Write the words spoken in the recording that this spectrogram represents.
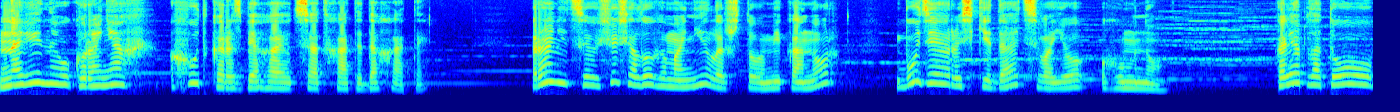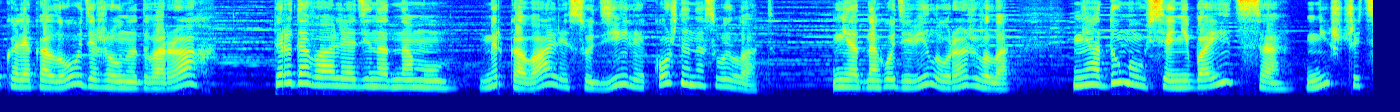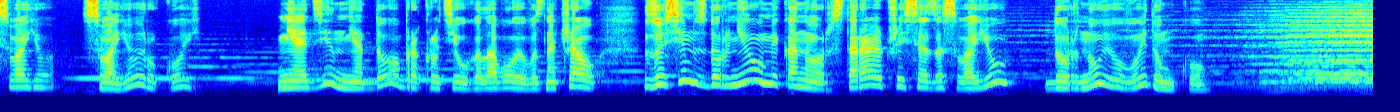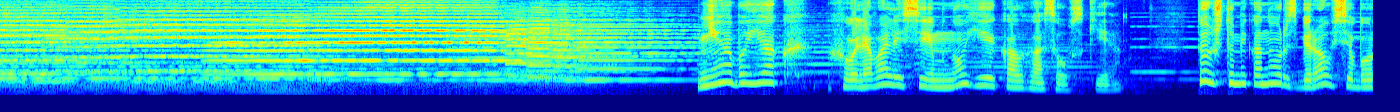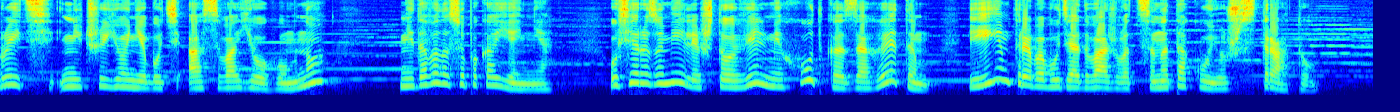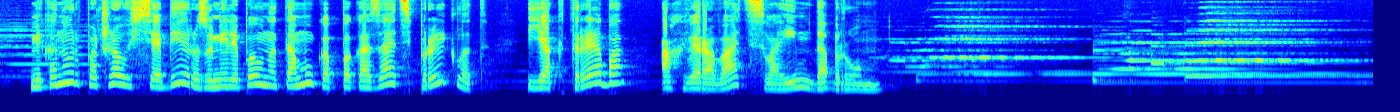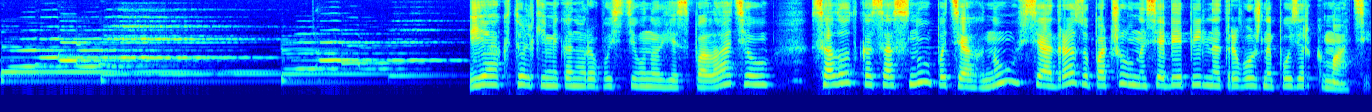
Навіны ў куранях хутка разбягаюцца ад хаты да хаты. Раніцы ўсё сяло гаманіла, што Меканор будзе раскідаць сваё гумно. Каля платоў, каля калодзяжаў на дварах перадавалі адзін аднаму, меркавалі, судзілі кожны на свой лад. Ні аднаго дзівіла ўражвала, не адумаўся, не баіцца нішчыць сваё сваёй рукой. Ні адзін нядобра круціў галавою, вызначаў, зусім здурнеў меканор, стараючыся за сваю дурную выдумку. Неабыяк хваляваліся і многія калгасаўскія. Той, што меканор збіраўся бурыць нічыё-небудзь, а сваё гумно – не давала супакаення. Усе разумелі, што вельмі хутка за гэтым і ім трэба будзе адважвацца на такую ж страту. Меканор пачаў сябе, разумелі пэўна таму, каб паказаць прыклад, як трэба ахвяраваць сваім дабром. Як толькі Меканор апусціў ногі з палаціў, салодка са сну пацягнуўся, адразу пачуў на сябе пільна трывожны позірк маці.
